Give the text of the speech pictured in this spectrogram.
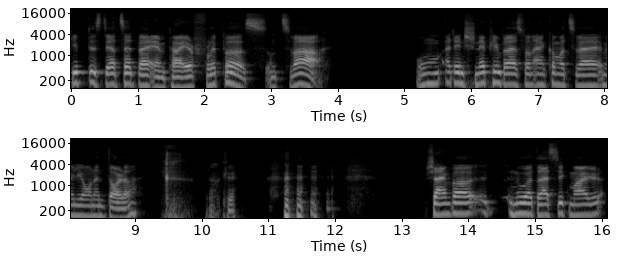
Gibt es derzeit bei Empire Flippers. Und zwar um den Schnäppchenpreis von 1,2 Millionen Dollar. Okay. Scheinbar äh, nur 30 Mal,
